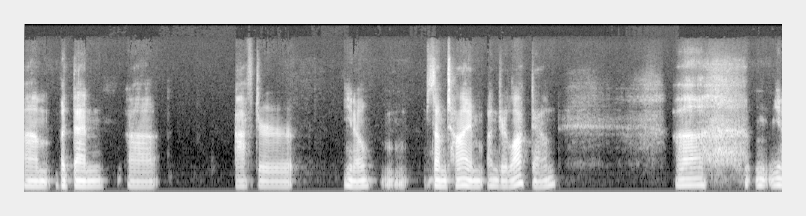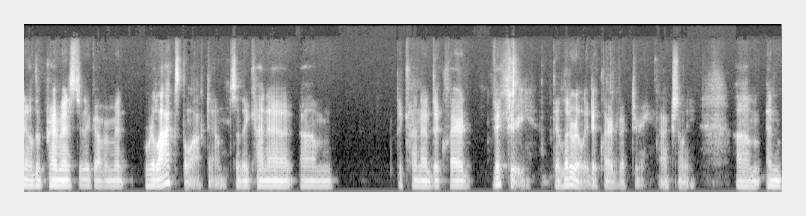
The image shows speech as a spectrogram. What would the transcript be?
Um, but then uh, after, you know, some time under lockdown, uh, you know, the prime minister, the government relaxed the lockdown. So they kind of, um, they kind of declared victory they literally declared victory, actually. Um, and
